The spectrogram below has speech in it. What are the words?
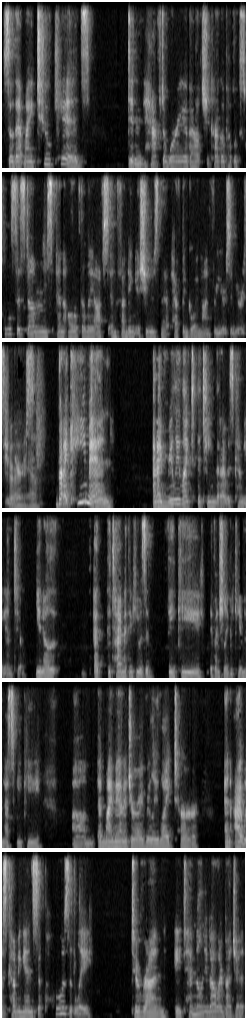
so that my two kids didn't have to worry about Chicago public school systems and all of the layoffs and funding issues that have been going on for years and years sure, and years. Yeah. But I came in and I really liked the team that I was coming into. You know, at the time, I think he was a VP, eventually became an SVP. Um, and my manager, I really liked her. And I was coming in supposedly to run a $10 million budget,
